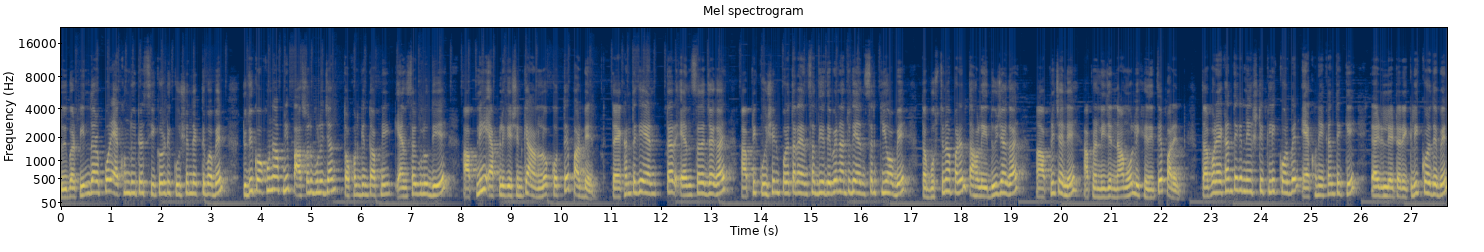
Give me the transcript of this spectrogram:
দুইবার পিন দেওয়ার পর এখন দুইটার সিকিউরিটি কুশন দেখতে পাবেন। যদি কখনো আপনি পাসওয়ার্ড ভুলে যান, তখন কিন্তু আপনি অ্যান্সারগুলো দিয়ে আপনি অ্যাপ্লিকেশনকে আনলক করতে পারবেন। তো এখান থেকে এন্টার অ্যান্সারের জায়গায় আপনি কুয়েশন পরে তার অ্যান্সার দিয়ে দেবেন। আর যদি অ্যান্সার কী হবে তা বুঝতে না পারেন, তাহলে এই দুই জায়গায় আপনি চাইলে আপনার নিজের নামও লিখে দিতে পারেন। তারপর এখান থেকে নেক্সটে ক্লিক করবেন। এখন এখান থেকে অ্যাড লেটারে ক্লিক করে দেবেন।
